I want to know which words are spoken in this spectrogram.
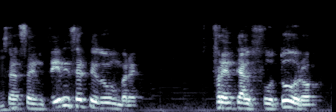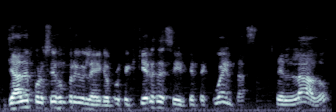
o sea, sentir incertidumbre frente al futuro ya de por sí es un privilegio, porque quieres decir que te cuentas del lado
